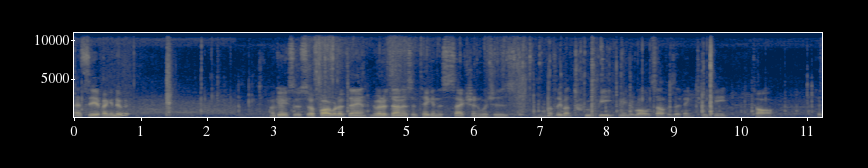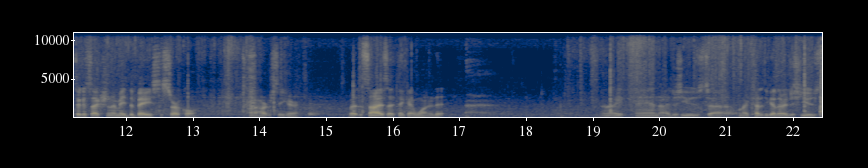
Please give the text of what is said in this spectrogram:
Let's see if I can do it. Okay, so so far what I've done what I've done is I've taken this section which is roughly about two feet. I mean the roll itself is I think two feet tall. So I took a section, I made the base a circle. It's kind of hard to see here, but the size I think I wanted it. Alright, and I just used uh, when I cut it together, I just used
